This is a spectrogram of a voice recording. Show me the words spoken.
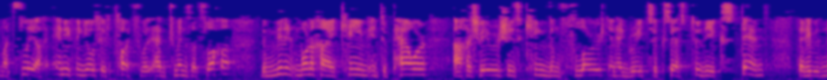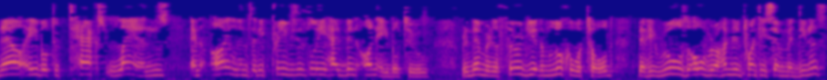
Matzliach, anything Yosef touched had tremendous atzlacha. The minute Mordechai came into power, Achashverosh's kingdom flourished and had great success to the extent that he was now able to tax lands and islands that he previously had been unable to. Remember, in the third year, the Melucha were told that he rules over 127 Medinas.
